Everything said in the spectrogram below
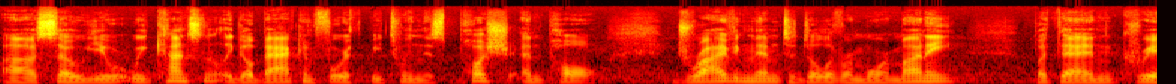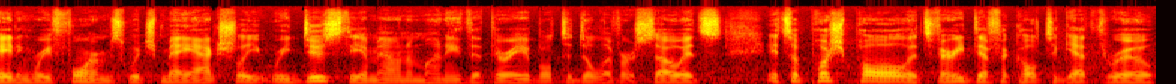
Uh, so you, we constantly go back and forth between this push and pull, driving them to deliver more money but then creating reforms which may actually reduce the amount of money that they're able to deliver. So it's it's a push pull. It's very difficult to get through,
